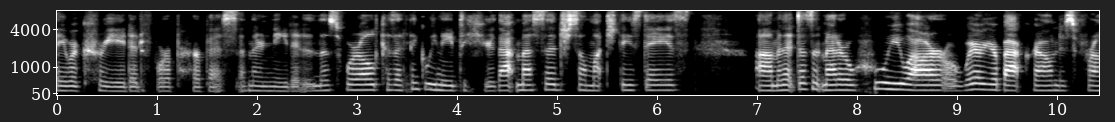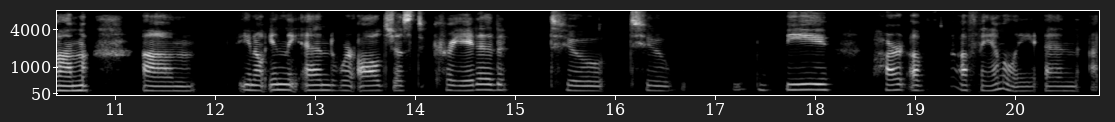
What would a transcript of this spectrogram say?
they were created for a purpose and they're needed in this world. Because I think we need to hear that message so much these days. Um, and it doesn't matter who you are or where your background is from. Um, you know, in the end, we're all just created to to be part of a family, and I,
